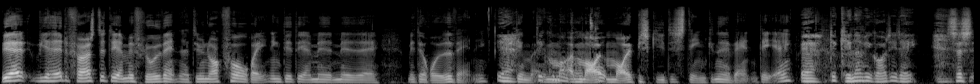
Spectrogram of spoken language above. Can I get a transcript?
vi havde, vi havde det første der med flodvandet, og det er jo nok forurening, det der med, med, øh, med det røde vand, ikke? Ja, det, det kunne man møg-. Møgbeskidte, stinkende vand der, ikke? Ja, det kender vi godt i dag. Så,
